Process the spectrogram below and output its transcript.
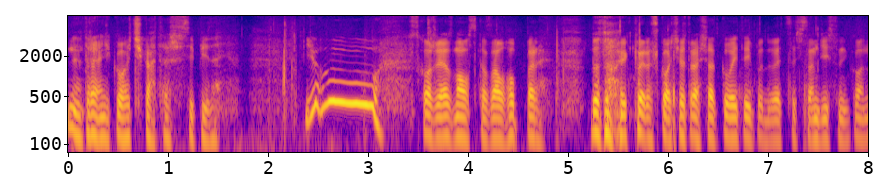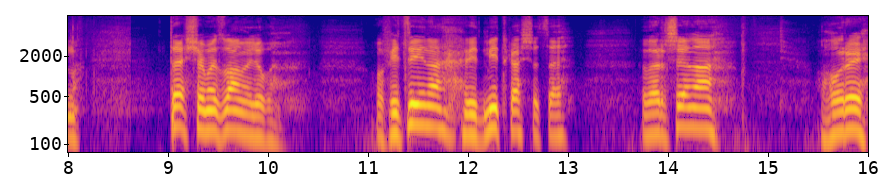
Не треба нікого чекати, аж всі підуть. Югу! Схоже, я знову сказав, гоп, до того, як перескочив, треба спочатку вийти і подивитися, чи там дійсно нікого нема. Те, що ми з вами любимо. Офіційна відмітка, що це вершина гори.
